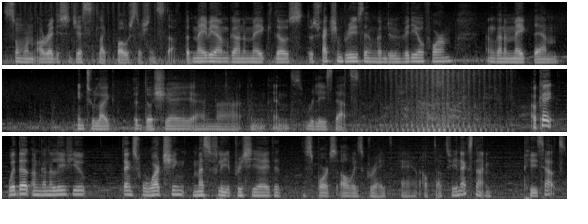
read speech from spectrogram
someone already suggested like posters and stuff but maybe i'm gonna make those those faction briefs that i'm gonna do in video form i'm gonna make them into like a dossier and uh, and, and release that okay with that i'm gonna leave you. Thanks for watching. Massively appreciated. The sport's always great and i'll talk to you next time. Peace out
